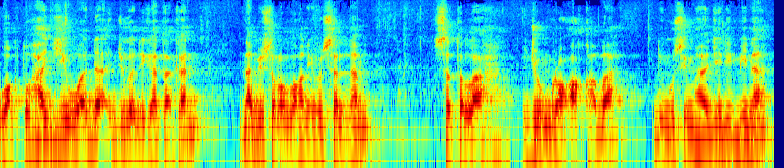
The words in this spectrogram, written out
waktu haji wada juga dikatakan Nabi SAW setelah jumrah Aqabah di musim haji di Mina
